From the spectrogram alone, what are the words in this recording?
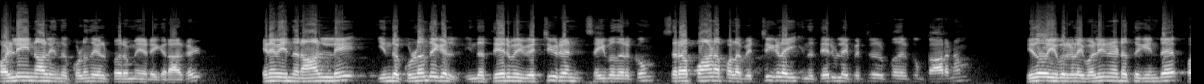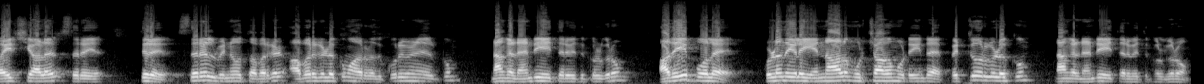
பள்ளியினால் இந்த குழந்தைகள் பெருமை அடைகிறார்கள். எனவே இந்த நாளிலே இந்த குழந்தைகள் இந்த தேர்வை வெற்றியுடன் செய்வதற்கும் சிறப்பான பல வெற்றிகளை இந்த தேர்விலை பெற்றிருப்பதற்கும் காரணம் இதோ இவர்களை வழிநடத்துகின்ற பயிற்சியாளர் சிறு திரு சிறில் வினோத் அவர்கள். அவர்களுக்கும் அவரது குழுவினருக்கும் நாங்கள் நன்றியை தெரிவித்துக் கொள்கிறோம். அதே போல குழந்தைகளை என்னாலும் உற்சாகம் ஊட்டுகின்ற பெற்றோர்களுக்கும் நாங்கள் நன்றியை தெரிவித்துக் கொள்கிறோம்.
